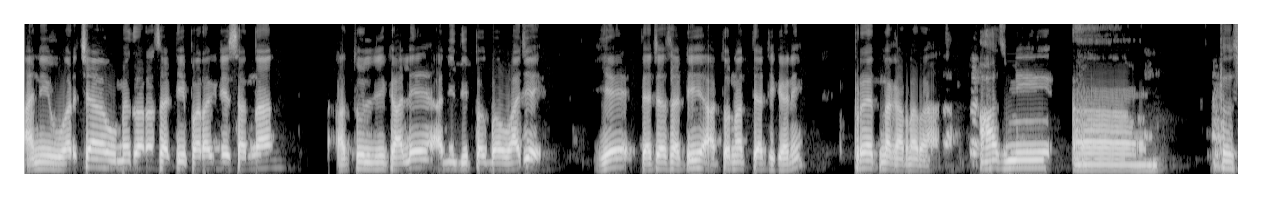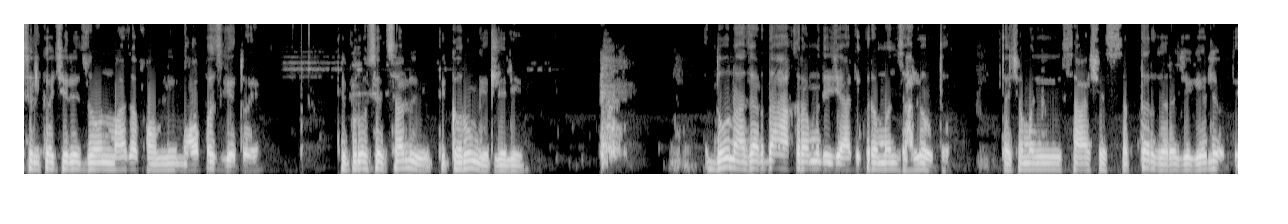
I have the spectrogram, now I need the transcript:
आणि वरच्या उमेदवारासाठी परागजी सन्नान अतुलजी काले आणि दीपक भाऊ वाजे हे त्याच्यासाठी आतोनात त्या ठिकाणी प्रयत्न करणार आहात. आज मी तहसील कचेरी जाऊन माझा फॉर्म मी वापस घेतोय. ती प्रोसेस चालू आहे ती करून घेतलेली दोन हजार दहा अकरा मध्ये जे अतिक्रमण झालं होतं त्याच्यामध्ये सहाशे सत्तर घरं जे गेले होते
